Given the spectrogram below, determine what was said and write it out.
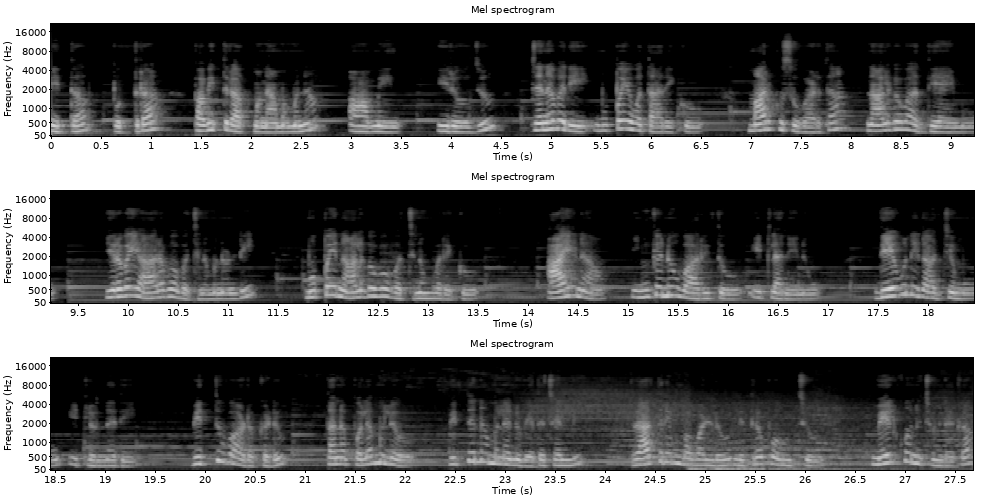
పిత పుత్ర పవిత్రాత్మనామమున ఆమెన్. ఈరోజు జనవరి ముప్పైవ తారీఖు మార్కు సువార్త నాలుగవ అధ్యాయము ఇరవై ఆరవ వచనము నుండి ముప్పై నాలుగవ వచనం వరకు. ఆయన ఇంకనూ వారితో ఇట్లా నేను దేవుని రాజ్యము ఇట్లున్నది. విత్తువాడొకడు తన పొలములో విత్తనములను వెదజల్లి రాత్రింబవళ్ళు నిద్రపోవచ్చు మేల్కొనుచుండగా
